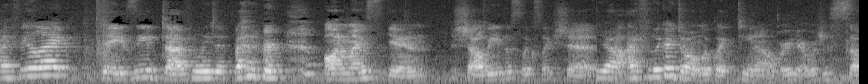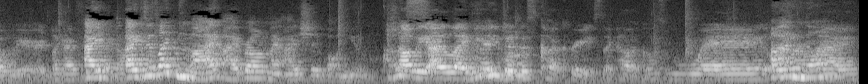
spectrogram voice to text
I feel like Daisy definitely did better on my skin. Shelby, this looks like shit. Yeah, I feel like I don't look like Tina over here, which is so weird. Like I. Feel I, like I don't did like my eyebrow and my eye shape on you. Shelby, I like how you did this cut crease, like how it goes way over I know. my.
